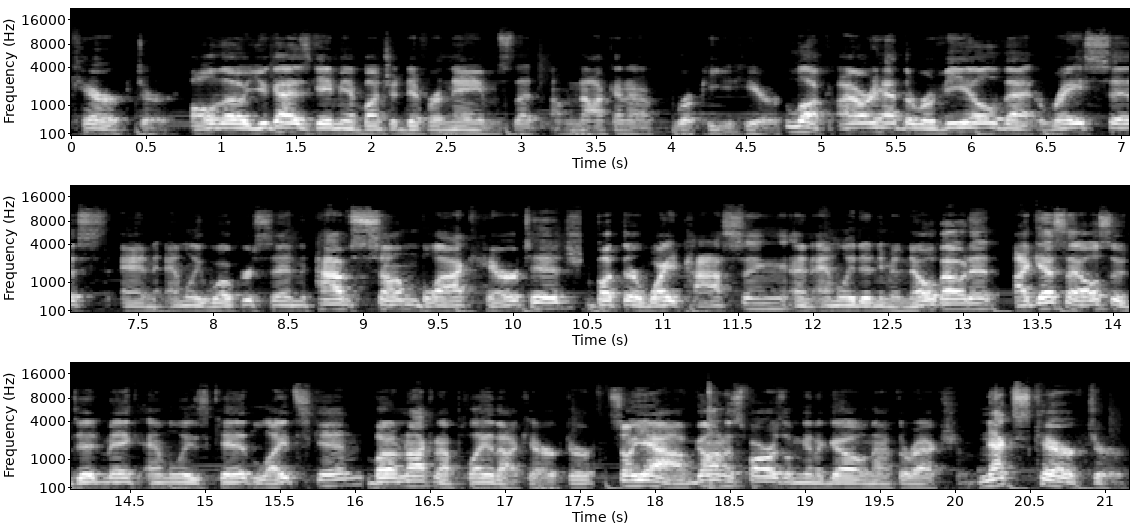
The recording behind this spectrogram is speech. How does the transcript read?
character. Although you guys gave me a bunch of different names that I'm not gonna repeat here. Look, I already had the reveal that Racist and Emily Wokerson have some black heritage, but they're white passing and Emily didn't even know about it. I guess I also did make Emily's kid light skin, but I'm not gonna play that character. So yeah, I've gone as far as I'm gonna go in that direction. Next character,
